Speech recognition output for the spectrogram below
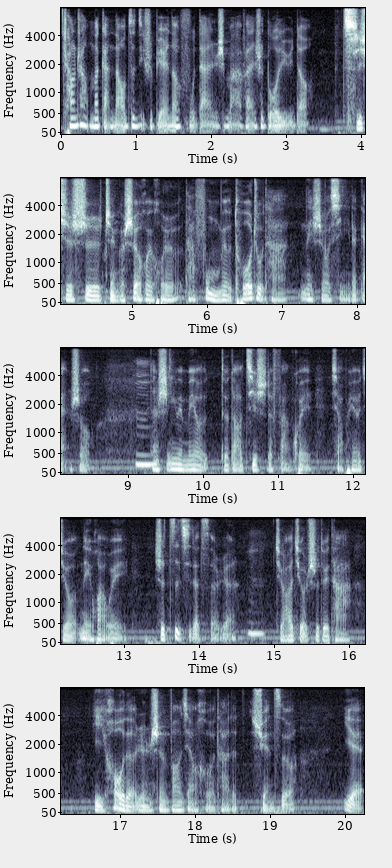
常常的感到自己是别人的负担，是麻烦，是多余的。其实是整个社会或者他父母没有拖住他那时候心里的感受，嗯但是因为没有得到及时的反馈，小朋友就内化为是自己的责任，嗯，久而久之对他以后的人生方向和他的选择也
